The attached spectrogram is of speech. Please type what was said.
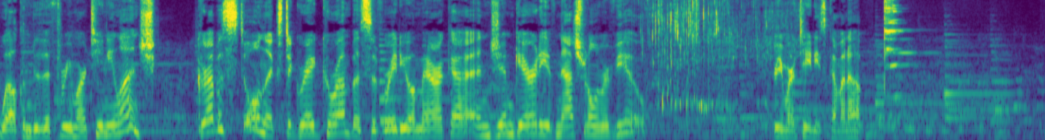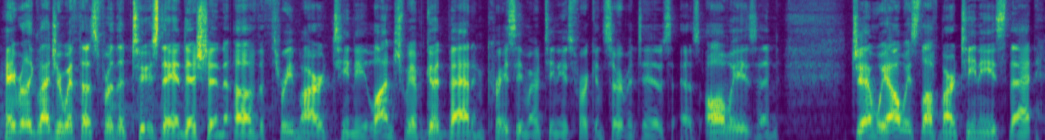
Welcome to the Three Martini Lunch. Grab a stool next to Greg Corombos of Radio America and Jim Geraghty of National Review. Three Martinis coming up. Hey, really glad you're with us for the Tuesday edition of the Three Martini Lunch. We have good, bad, and crazy martinis for conservatives as always. And Jim, we always love martinis that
